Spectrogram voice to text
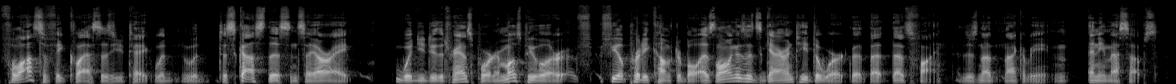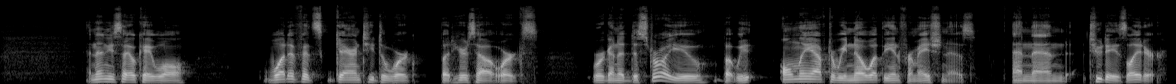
philosophy classes you take would, would discuss this and say, all right, would you do the transporter? Most people are feel pretty comfortable as long as it's guaranteed to work. That, that that's fine. There's not not going to be any mess ups. And then you say, okay, well, what if it's guaranteed to work? But here's how it works: we're going to destroy you, but we only after we know what the information is, and then two days later,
